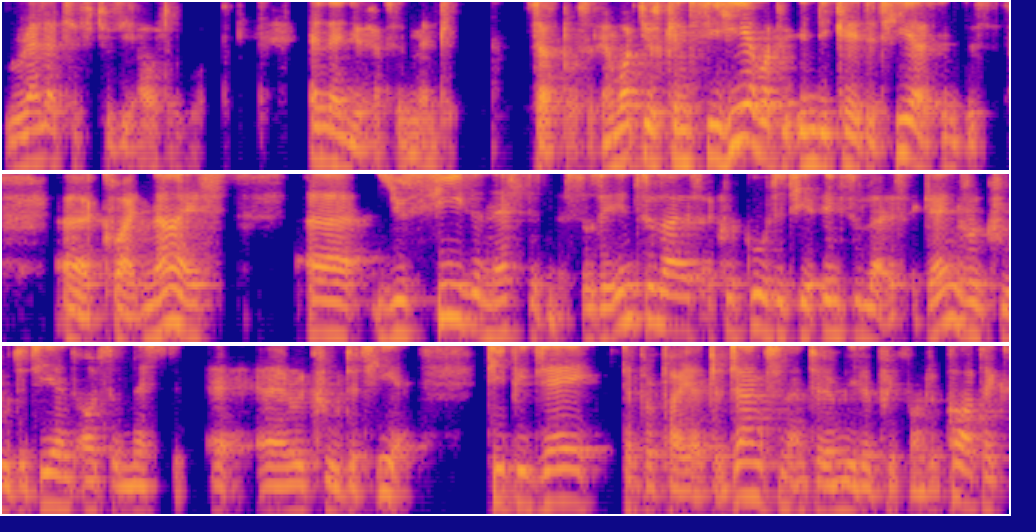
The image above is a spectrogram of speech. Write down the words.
relative to the outer world. And then you have the mental self-process. And what you can see here, what we indicated here, I think this is uh, quite nice, uh, you see the nestedness. So the insula is recruited here, insula is again recruited here and also nested, uh, uh recruited here. TPJ, temporal parietal junction, anterior medial prefrontal cortex,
